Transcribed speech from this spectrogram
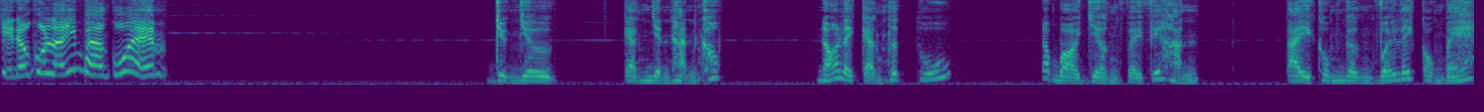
Chị đâu có lấy ba của em. Dường như càng nhìn Hạnh khóc Nó lại càng thích thú. Nó bò dần về phía Hạnh Tay không ngừng với lấy con bé.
